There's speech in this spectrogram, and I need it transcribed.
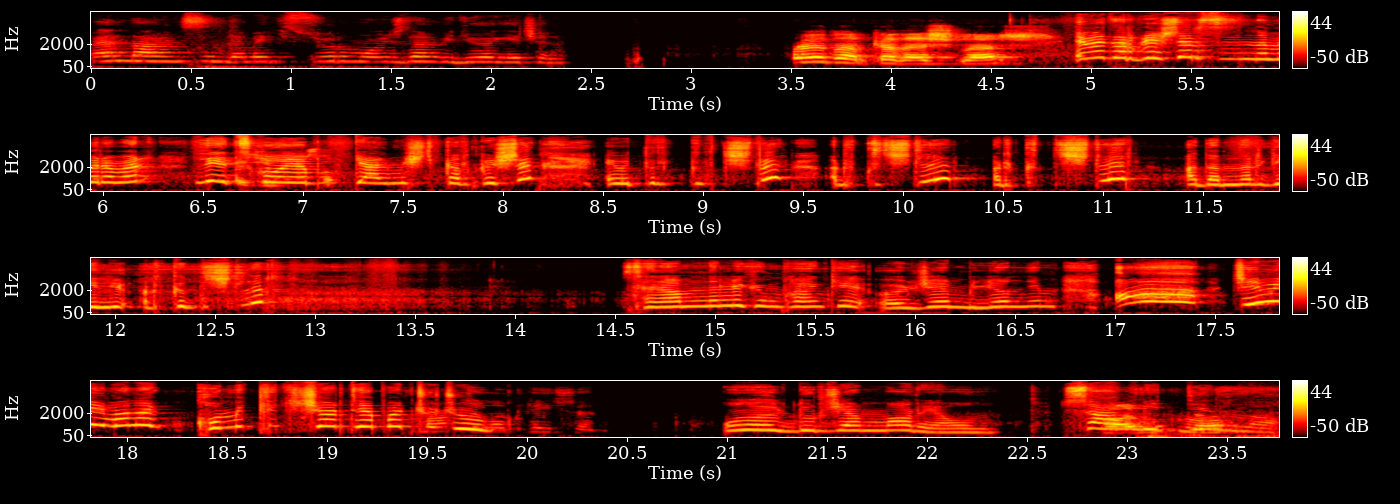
Ben de aynısını demek istiyorum. O yüzden videoya geçelim. Evet arkadaşlar. Evet arkadaşlar sizinle beraber Let's Go yapıp gelmiştik arkadaşlar. Evet arkadaşlar, arkadaşlar, arkadaşlar. Adamlar geliyor arkadaşlar. Selamünaleyküm kanki. Öleceğim biliyorsun değil mi? Aa Cemil bana komiklik işareti yapan çocuk. Onu öldüreceğim var ya oğlum. Sen Harbi bittin mi? lan.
